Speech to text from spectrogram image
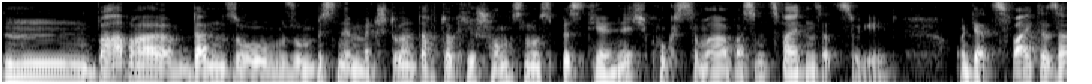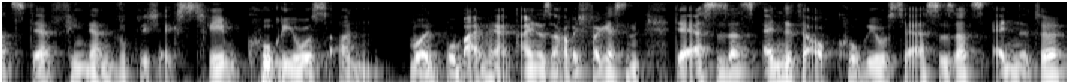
Mm, war aber dann so, so ein bisschen im Match drin und dachte, okay, chancenlos bist du hier nicht, guckst du mal, was im zweiten Satz so geht. Und der zweite Satz, der fing dann wirklich extrem kurios an. Wobei, ne, eine Sache habe ich vergessen. Der erste Satz endete auch kurios. Der erste Satz endete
